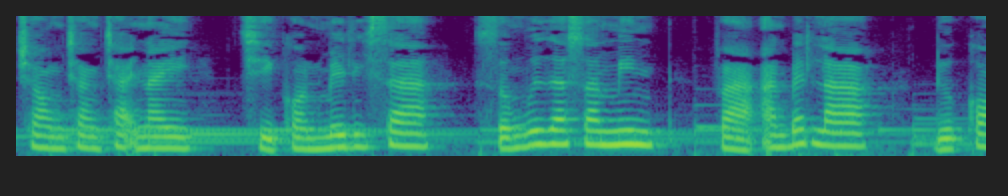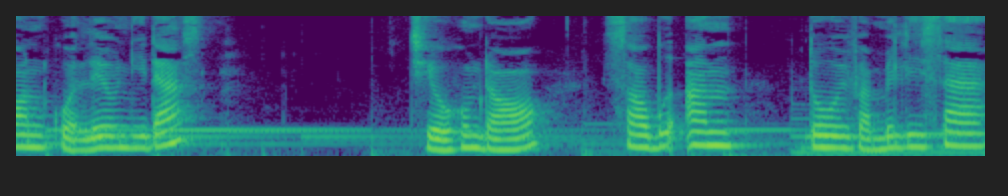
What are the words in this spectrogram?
Trong trang trại này chỉ còn Melissa sống với Jasmine và Albella, đứa con của Leonidas. Chiều hôm đó, sau bữa ăn, tôi và Melissa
